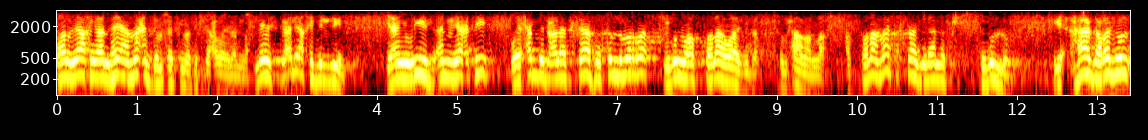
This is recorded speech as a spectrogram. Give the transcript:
قالوا يا أخي الهيئة ما عندهم حكمة في الدعوة إلى الله. ليش؟ قال يا أخي بالليل يعني يريد أن يأتي ويحدد على أكتافه كل مرة يقول له الصلاة واجبة. سبحان الله. الصلاة ما تحتاج إلى أنك تقول له. هذا رجل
